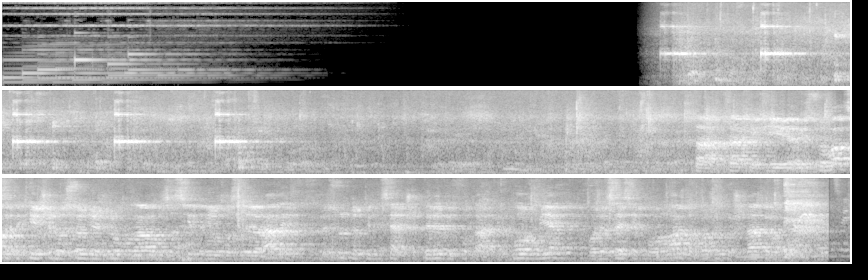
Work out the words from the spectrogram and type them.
Так, так, як і реєструвався, таким чином сьогодні ж плану засідання обласної ради присутно 54 депутати. Кворум є, може сесія повноважна, може починати роботу. Цей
